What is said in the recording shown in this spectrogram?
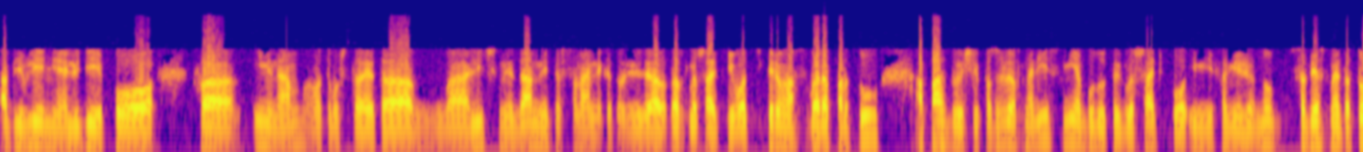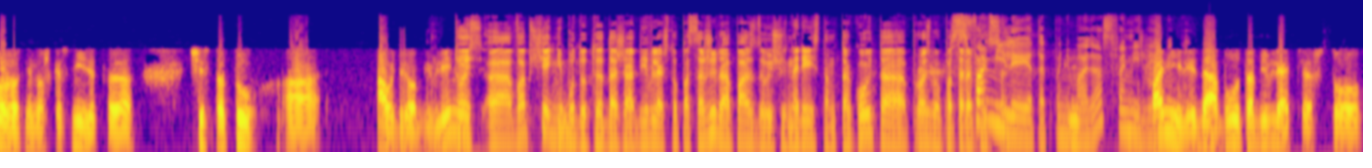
объявления людей по, по именам, потому что это личные данные персональные, которые нельзя разглашать. И вот теперь у нас в аэропорту опаздывающих пассажиров на рейс не будут приглашать по имени фамилию. Ну, соответственно, это тоже немножко снизит э, чистоту аудиообъявлений. То есть э, вообще не будут даже объявлять, что пассажиры, опаздывающие на рейс, там такой-то, просьба поторопиться. С фамилией, я так понимаю, да? С фамилией. Фамилии, да, будут объявлять, что,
